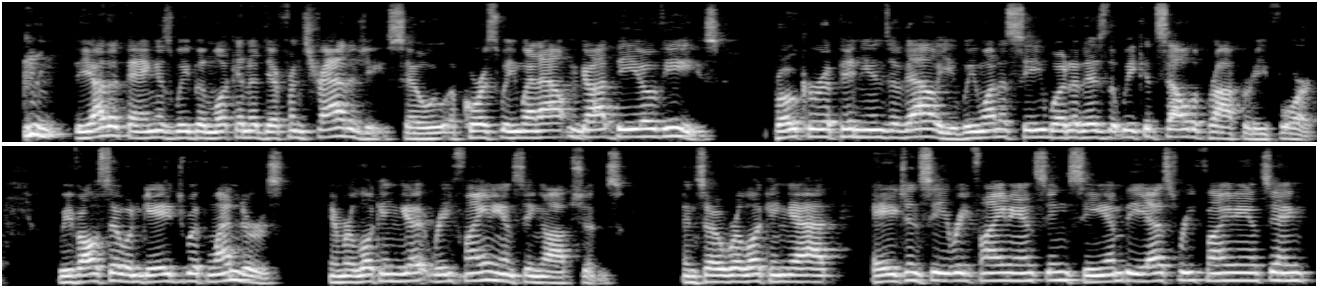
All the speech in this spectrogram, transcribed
the other thing is we've been looking at different strategies. So of course we went out and got BOVs, broker opinions of value. We want to see what it is that we could sell the property for. We've also engaged with lenders and we're looking at refinancing options. And so we're looking at agency refinancing, CMBS refinancing.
